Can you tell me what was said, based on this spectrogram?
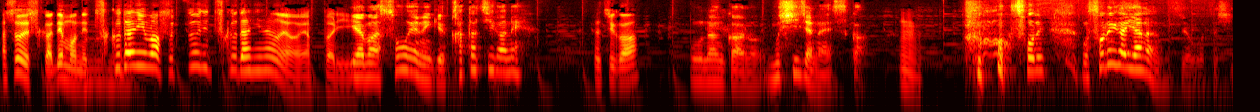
あ、そうですか。でもね、うん佃煮は普通に佃煮なのよ、やっぱり。いや、まあそうやねんけど、形がね、形が？もうなんかあの、虫じゃないですか。うん。それ、もうそれが嫌なんですよ、私。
